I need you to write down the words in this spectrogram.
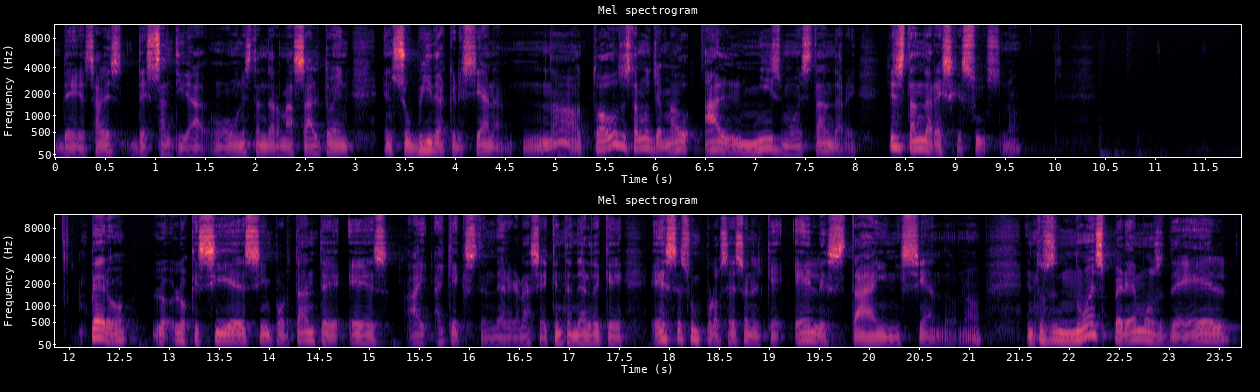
de, ¿sabes?, de santidad o un estándar más alto en, en su vida cristiana. No, todos estamos llamados al mismo estándar. Y ese estándar es Jesús, ¿no? Pero lo, que sí es importante es, hay, hay, que extender gracia, hay que entender de que ese es un proceso en el que Él está iniciando, ¿no? Entonces no esperemos de Él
